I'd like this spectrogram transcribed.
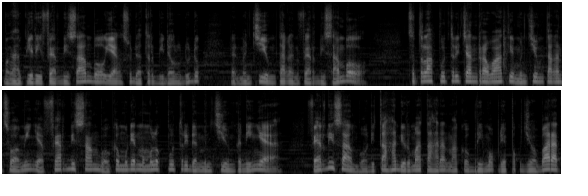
menghampiri Ferdi Sambo yang sudah terlebih dahulu duduk dan mencium tangan Ferdi Sambo. Setelah Putri Chandrawati mencium tangan suaminya, Ferdi Sambo kemudian memeluk Putri dan mencium keningnya. Ferdi Sambo ditahan di rumah tahanan Makobrimob Depok, Jawa Barat,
